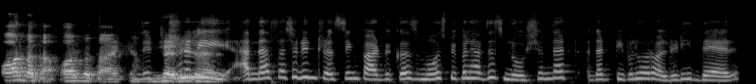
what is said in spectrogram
or bata or bata I'm ready to literally and that's such an interesting part because most people have this notion that that people who are already there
